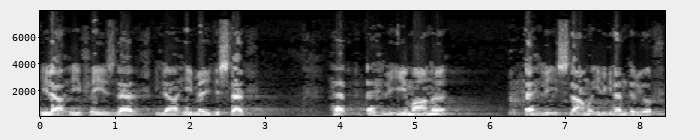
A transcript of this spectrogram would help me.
ilahi feyizler, ilahi meclisler, hep ehli imanı, ehli İslam'ı ilgilendiriyor.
